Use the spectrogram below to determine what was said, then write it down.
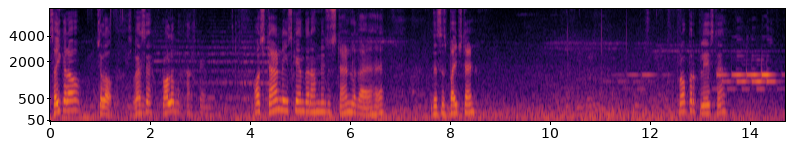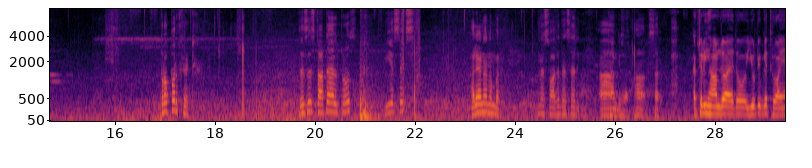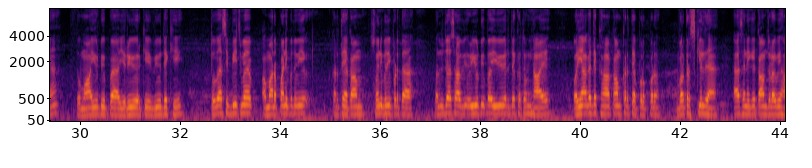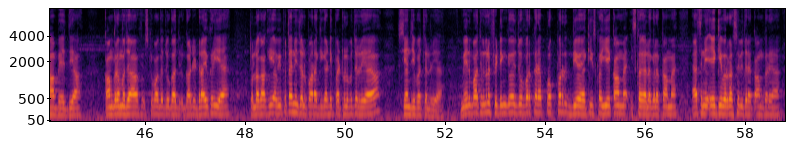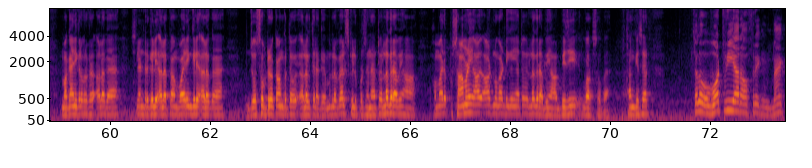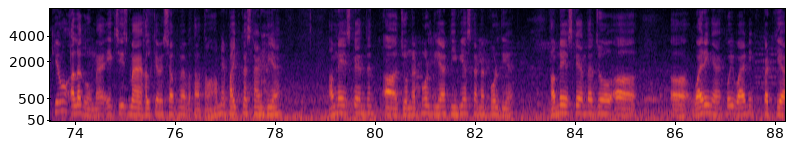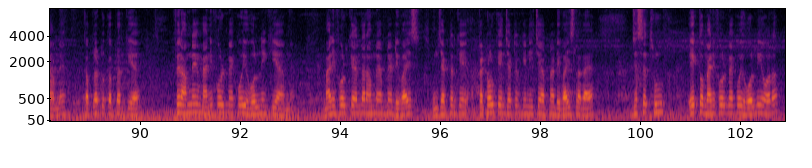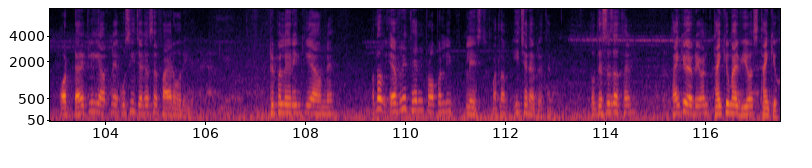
सही कराओ चलाओ। वैसे प्रॉब्लम हाँ। और स्टैंड इसके अंदर हमने जो स्टैंड लगाया है this is pipe stand proper placed है। Proper fit this is Tata Altroz B S six Haryana number. में स्वागत है सर। थैंक यू सर हाँ सर। एक्चुअली हम जो है तो यूट्यूब के थ्रू आए हैं तो वहाँ यूट्यूब पर रिव्यूअर की व्यू देखी। तो वैसे बीच में हमारा पानीपत भी करते हैं काम सोनीपत भी पड़ता है परंतु जैसा यूट्यूब पर रिव्यूअर देखा तो हम यहाँ आए और यहाँ के देखा हाँ काम करते हैं प्रॉपर वर्कर स्किल्स हैं। ऐसा नहीं कि काम चला भी हाँ भेज दिया। काम कर मज़ा उसके बाद जो गाड़ी ड्राइव करी है तो लगा कि अभी पता नहीं चल पा रहा कि गाड़ी पेट्रोल पर चल रही है या सी पर चल रही है। मेन बात मतलब फिटिंग के जो वर्कर है प्रॉपर दिया है कि इसका ये काम है, इसका अलग अलग काम है। ऐसे नहीं, एक ही वर्कर सभी तरह काम करे हैं। मैकेनिकल वर्कर अलग है सिलेंडर के लिए अलग काम वायरिंग के लिए अलग है। जो सॉफ्टवेयर काम करता है अलग तरह के मतलब वेल स्किल पर्सन है। तो लग रहा भाई हाँ हमारे सामने आठ नौ गाड़ी गई हैं तो लग रहा भाई हाँ बिज़ी वर्कशॉप है। थैंक यू सर चलो व्हाट वी आर ऑफरिंग मैं क्यों अलग हूँ? मैं एक चीज़ मैं हल्के में शब्द में बताता हूँ। हमने पाइप का स्टैंड दिया है। हमने इसके अंदर जो नट बोल्ट दिया है टीवीएस का नट बोल्ट दिया है हमने इसके अंदर जो आ, आ, वायरिंग है कोई वायर नहीं कट किया हमने कपलर टू कपलर किया है। फिर हमने मैनीफोल्ड में कोई होल नहीं किया है हमने। मैनीफोल्ड के अंदर हमने अपने डिवाइस इंजेक्टर के पेट्रोल के इंजेक्टर के नीचे अपना डिवाइस लगाया जिससे थ्रू एक तो मैनीफोल्ड में कोई होल नहीं हो रहा और डायरेक्टली आपने उसी जगह से फायर हो रही है। ट्रिपल लेयरिंग किया हमने। मतलब एवरी थिंग प्रॉपरली प्लेस्ड मतलब ईच एंड एवरी थिंग तो this is a thing thank you everyone thank you my viewers thank you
